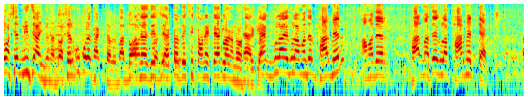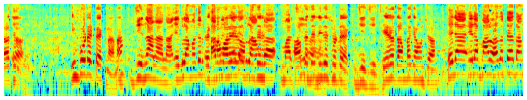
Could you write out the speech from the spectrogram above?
দশের নিচে আসবে না দশের উপরে থাকতে হবে বা দশ আচ্ছা যে একটা দেখছি কানে ট্যাগ লাগানো আছে হ্যাঁ ট্যাগগুলা এগুলো আমাদের ফার্মের আমাদের ফার্ম আছে এগুলা ফার্মের ট্যাগ। আচ্ছা। ইম্পোর্টেড ট্যাগ না না? জি না না না এগুলো আমাদের ফার্মের খামারের এগুলো আমরা মারছি আপনাদের হ্যাঁ। নিজস্ব ট্যাগ জি জি জি। এর দামটা কেমন চান? এটা এটা বারো হাজার টাকা দাম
